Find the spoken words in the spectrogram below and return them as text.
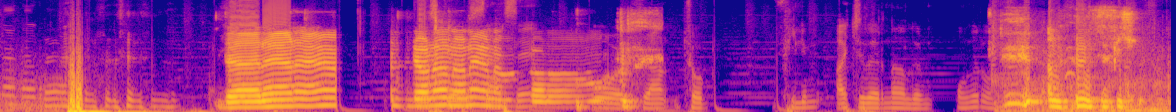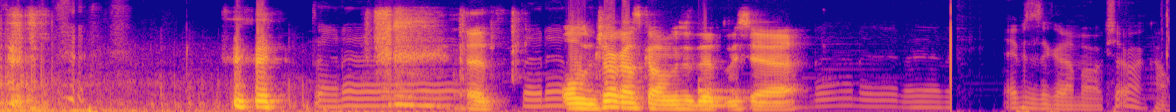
nanana. Da-na-na. Sense- Da-na-na-na. Oo, şu an çok film açılarını alırım. Ananı sikeyim. Evet. Oğlum çok az kalmışız dörtmüş ya. Hepinize göre merhaba arkadaşlar. Ben Kamil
